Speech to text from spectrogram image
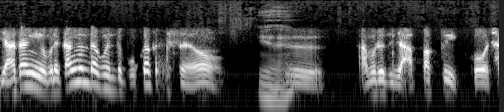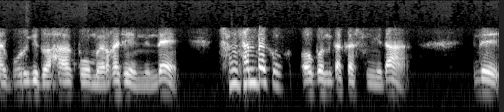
야당이 이번에 깎는다고 했는데 못 깎았어요. 예. 그 아무래도 이제 압박도 있고 잘 모르기도 하고 뭐 여러 가지 있는데 1,300억 원 깎았습니다. 근데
